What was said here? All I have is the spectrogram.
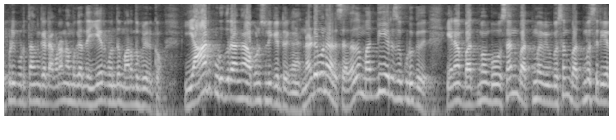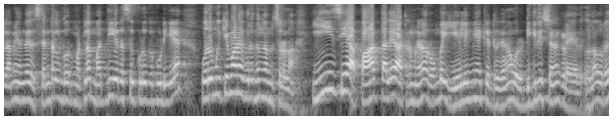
எப்படி கொடுத்தாங்கன்னு கேட்டால் கூட நமக்கு அந்த இயர் வந்து மறந்து போயிருக்கும். யார் கொடுக்குறாங்க அப்படின்னு சொல்லி கேட்டிருக்காங்க நடுவண அரசு அதாவது மத்திய அரசு கொடுக்குது. ஏன்னா பத்மபூஷன் பத்ம விபூஷன் பத்மஸ்ரீ எல்லாமே அந்த சென்ட்ரல் கவர்மெண்ட்டில் மத்திய அரசு கொடுக்கக்கூடிய ஒரு முக்கியமான விருதுன்னு நம்ம சொல்லலாம். ஈஸியாக பார்த்தாலே அட்டன் பண்ணலாம் ரொம்ப எளிமையாக கேட்டிருக்காங்க. ஒரு டிகிரி ஸ்டாண்டும் கிடையாது. இதெல்லாம் ஒரு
